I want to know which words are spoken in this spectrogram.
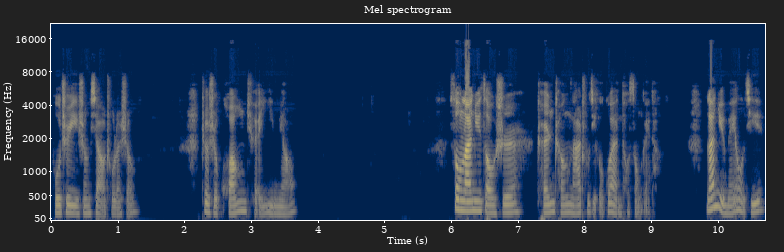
扑哧一声笑出了声。这是狂犬疫苗。送蓝女走时，陈诚拿出几个罐头送给她，蓝女没有接，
